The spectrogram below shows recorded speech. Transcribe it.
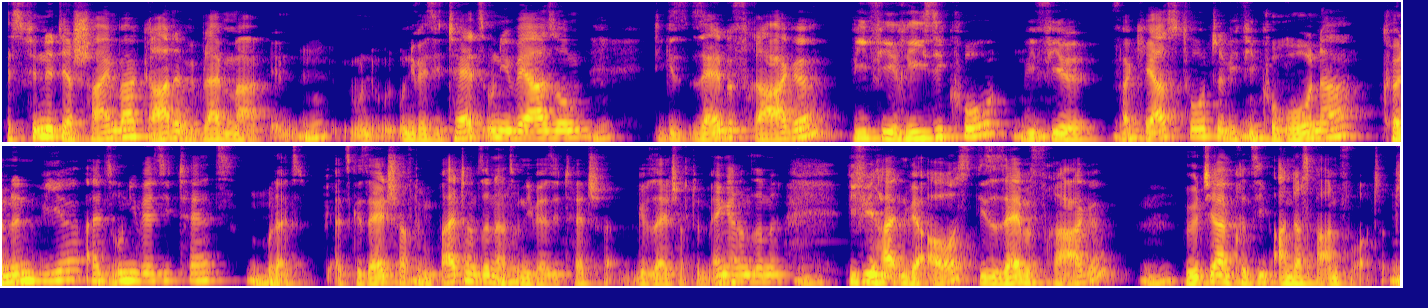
es findet ja scheinbar, gerade wir bleiben mal im mhm. Universitätsuniversum, mhm dieselbe Frage, wie viel Risiko, wie mhm. viel mhm. Verkehrstote, wie viel mhm. Corona können wir als Universitäts- oder als, als Gesellschaft im weiteren Sinne, als Universitätsgesellschaft im engeren Sinne, wie viel halten wir aus? Diese selbe Frage wird ja im Prinzip anders beantwortet.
